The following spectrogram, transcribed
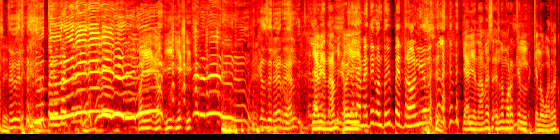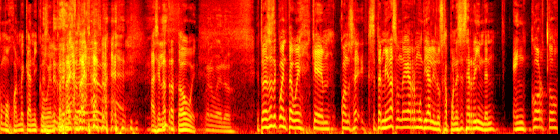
Sí. tú- Pero, Oye, y, y, y- se ve real. y a Vietnam, Se oye, la mete con todo y petróleo. y a Vietnam es, es la morra que, que lo guarda como Juan Mecánico, güey. El contacto, sacas, güey. Así la trató, güey. Bueno, bueno. Entonces, haz de cuenta, güey, que cuando se, termina la Segunda Guerra Mundial y los japoneses se rinden, en corto,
